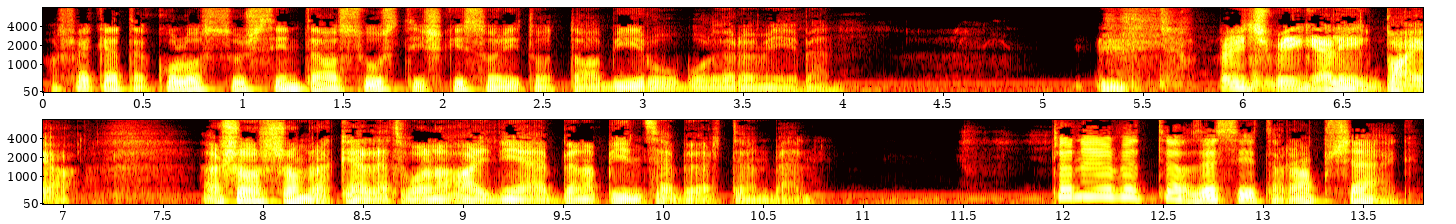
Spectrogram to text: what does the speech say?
A fekete kolosszus szinte a szuszt is kiszorította a bíróból örömében. Nincs még elég baja. A sorsomra kellett volna hagynia ebben a pincebörtönben. Tan elvette az eszét a rabság.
